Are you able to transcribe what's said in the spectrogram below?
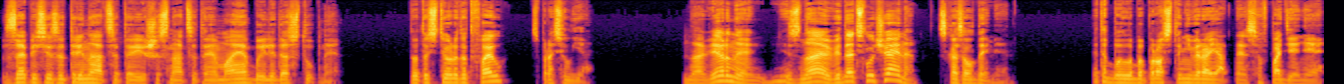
Записи за 13 и 16 мая были доступны. Кто-то стер этот файл? спросил я. Наверное, не знаю, видать случайно, сказал Дэмиан. Это было бы просто невероятное совпадение,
